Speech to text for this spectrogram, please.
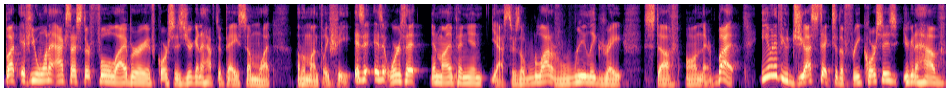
But if you want to access their full library of courses, you're going to have to pay somewhat of a monthly fee. Is it is it worth it in my opinion? Yes, there's a lot of really great stuff on there. But even if you just stick to the free courses, you're going to have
